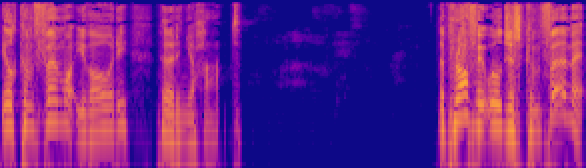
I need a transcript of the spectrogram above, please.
he'll confirm what you've already heard in your heart. The prophet will just confirm it.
